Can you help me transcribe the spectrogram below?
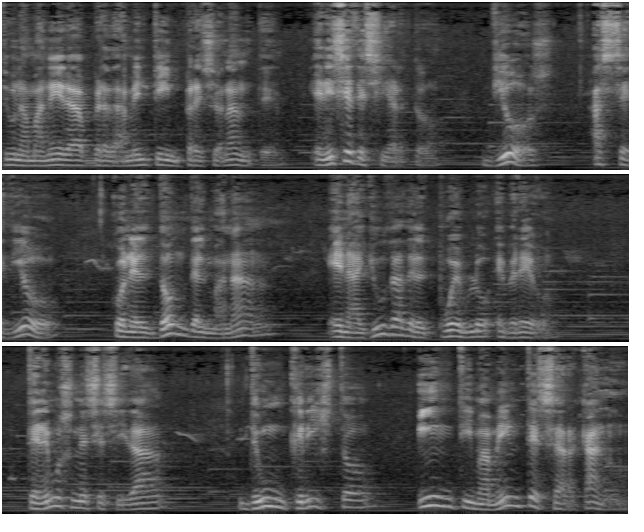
de una manera verdaderamente impresionante. En ese desierto, Dios accedió con el don del maná en ayuda del pueblo hebreo. Tenemos necesidad de un Cristo íntimamente cercano,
